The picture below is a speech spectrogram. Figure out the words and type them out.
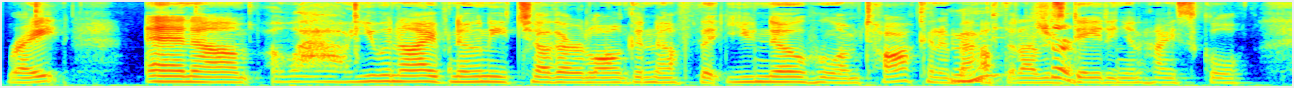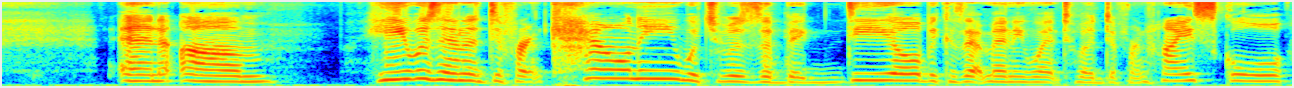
right? And um, oh wow, you and I have known each other long enough that you know who I'm talking about that I was sure. dating in high school. And um, he was in a different county, which was a big deal because that meant he went to a different high school.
